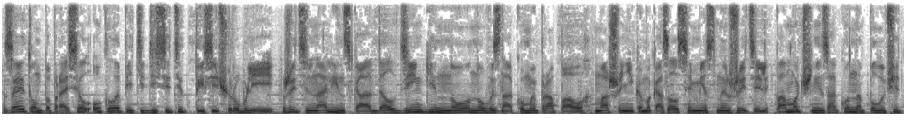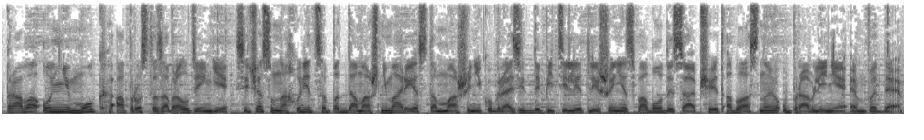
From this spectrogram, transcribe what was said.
За это он попросил около 50 тысяч рублей. Житель Налинска отдал деньги, но новый знакомый пропал. Мошенником оказался местный житель. Помочь незаконно получить права он не мог, а просто забрал деньги. Сейчас он находится под домашним арестом мошеннику грозит до пяти лет лишения свободы, сообщает областное управление МВД.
